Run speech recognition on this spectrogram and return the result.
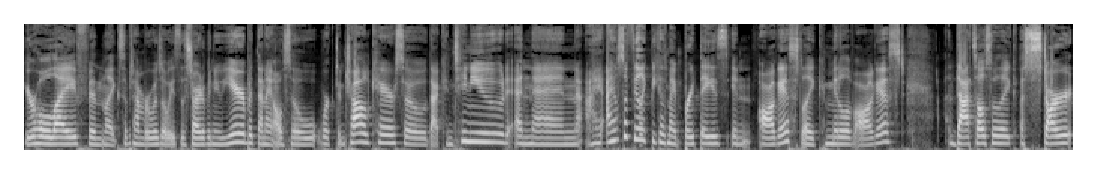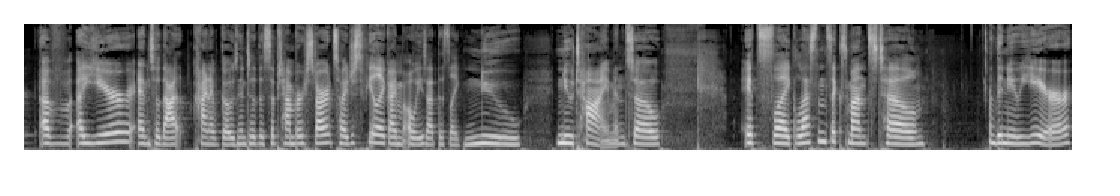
your whole life, and like September was always the start of a new year. But then I also worked in childcare, so that continued. And then I, I also feel like because my birthday is in August, like middle of August, that's also like a start of a year and so that kind of goes into the September start so I just feel like I'm always at this like new new time and so it's like less than 6 months till the new year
